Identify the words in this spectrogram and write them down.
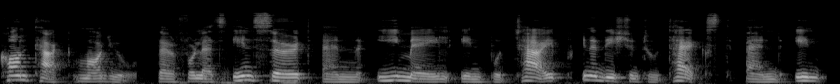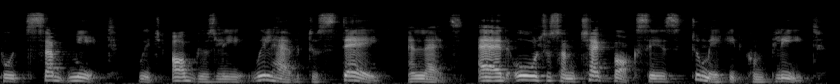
contact module. Therefore, let's insert an email input type in addition to text and input submit, which obviously will have to stay. And let's add also some checkboxes to make it complete.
